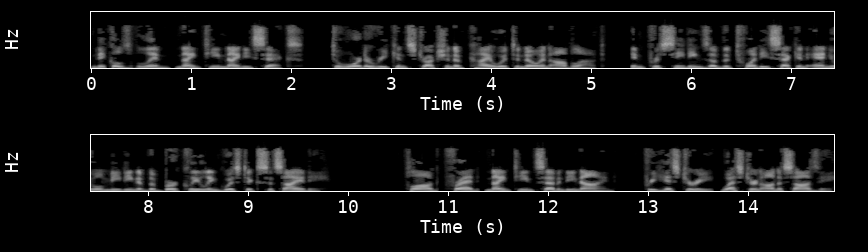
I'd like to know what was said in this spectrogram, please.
Nichols, Lynn, 1996. Toward a Reconstruction of Kiowa Tanoan Ablaut. In Proceedings of the 22nd Annual Meeting of the Berkeley Linguistics Society. Plog, Fred, 1979. Prehistory, Western Anasazi.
